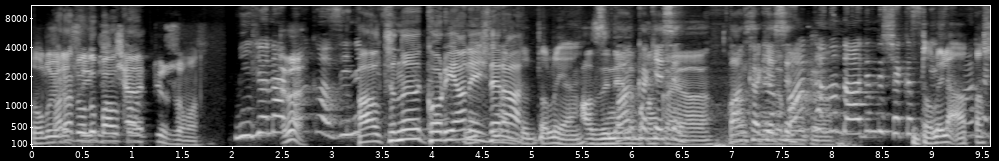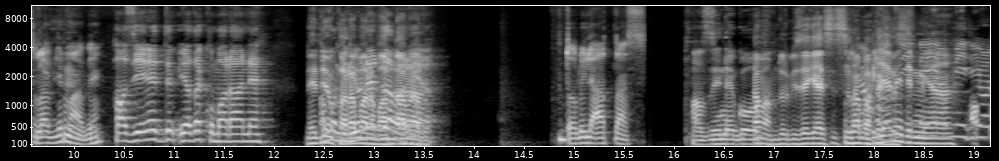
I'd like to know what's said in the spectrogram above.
Doluyla Para dolu balkon. işaretliyoruz o zaman. Milyoner Değil mi? banka hazine. Altını koruyan ejderha. do- Dolu ya. Hazineyle Banka banka, kesin. ya. Banka kesin. Bankanın daha demin de şakası Doluyla geçti. atlas Banka olabilir mi abi? Hazine de- ya da kumarhane. Ne diyorsun Ama milyoner Karaman'ım de var anlamadım. ya. Doluyla atlas. Hazine go. Tamam dur bize gelsin sıra bakacağız. bilemedim ya. Milyoner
